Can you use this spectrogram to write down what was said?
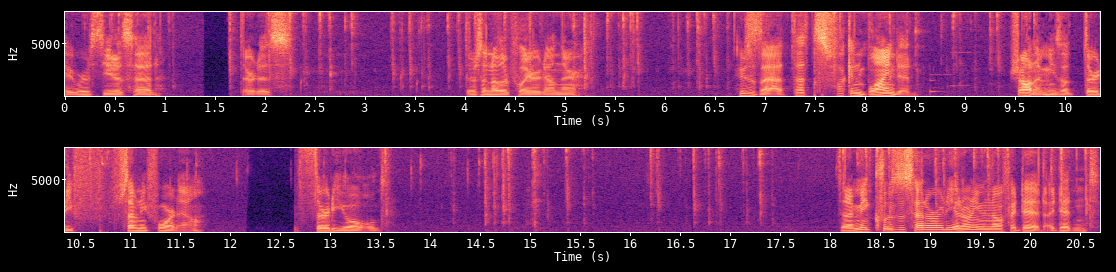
Okay, where's Dita's head? There it is. There's another player down there. Who's that? That's fucking blinded. Shot him, he's at 30, 74 now. 30 old. Did I make Clues' head already? I don't even know if I did. I didn't.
